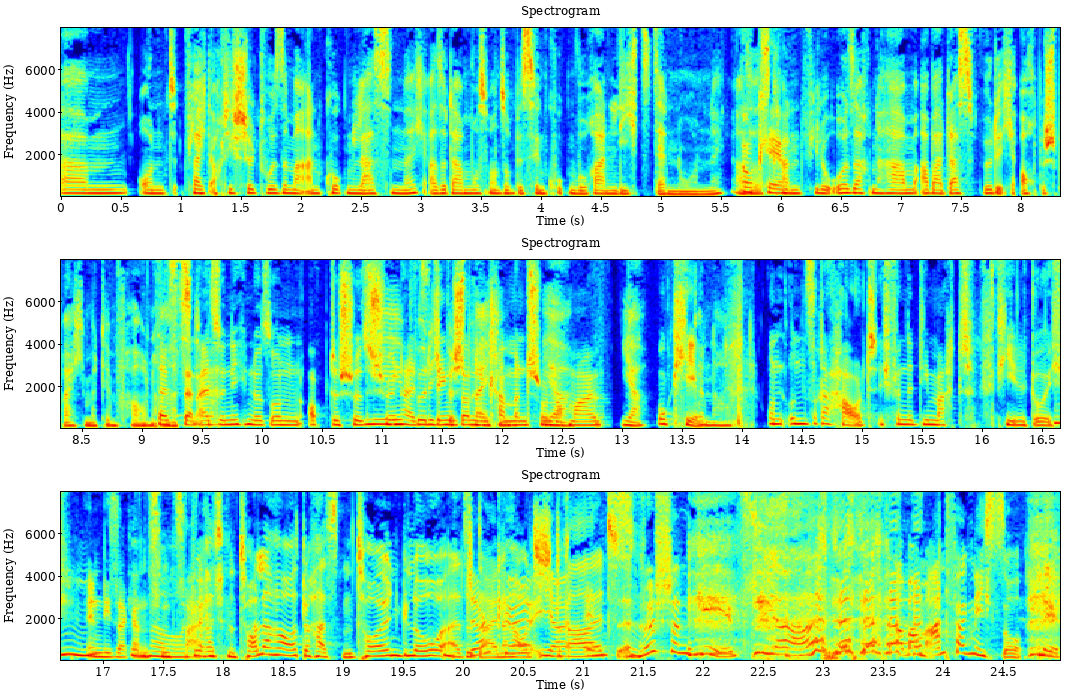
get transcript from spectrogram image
ähm, und vielleicht auch die Schilddrüse mal angucken lassen. Nicht? Also da muss man so ein bisschen gucken, woran liegt's denn nun. Nicht? Also okay. es kann viele Ursachen haben, aber das würde ich auch besprechen mit dem Frauenarzt. Das ist dann also nicht nur so ein optisches nee, Schönheitsding, sondern kann man schon ja. nochmal. Ja, okay. Genau. Und unsere Haut, ich finde, die macht viel durch mhm, in dieser ganzen genau. Zeit. Du hast eine tolle Haut, du hast einen tollen Glow, also Danke. deine Haut strahlt. Ja, inzwischen geht's. ja, aber am Anfang nicht so. Nee.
